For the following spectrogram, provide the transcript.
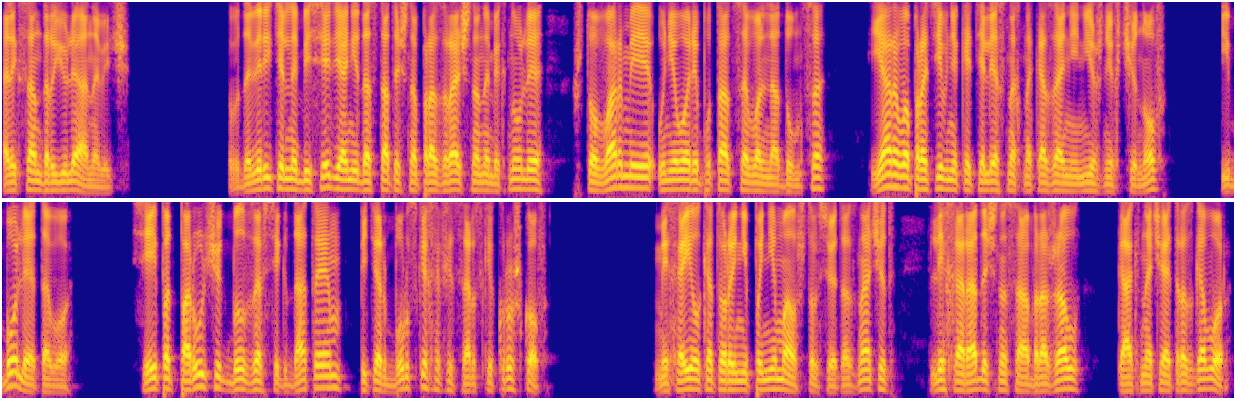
Александр Юлианович. В доверительной беседе они достаточно прозрачно намекнули, что в армии у него репутация вольнодумца, ярого противника телесных наказаний нижних чинов, и более того, сей подпоручик был завсегдатаем петербургских офицерских кружков. Михаил, который не понимал, что все это значит, лихорадочно соображал, как начать разговор.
